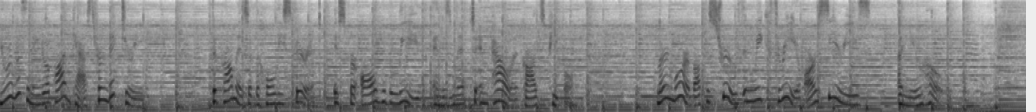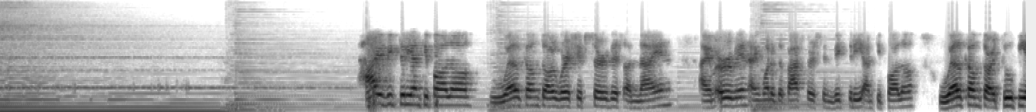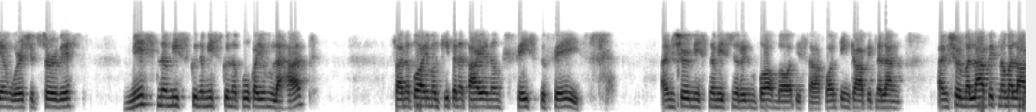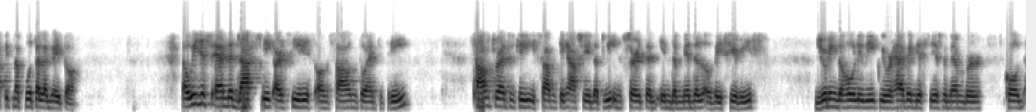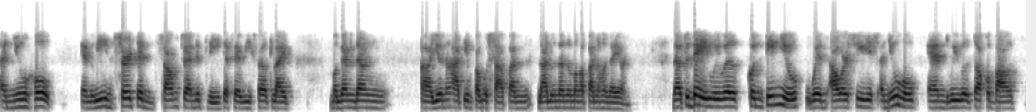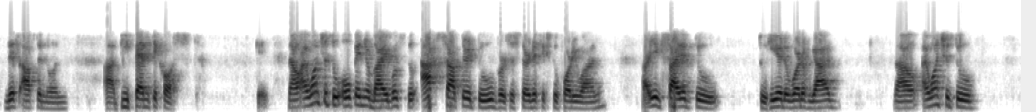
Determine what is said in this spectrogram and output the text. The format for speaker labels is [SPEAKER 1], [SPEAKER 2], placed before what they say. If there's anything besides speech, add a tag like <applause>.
[SPEAKER 1] You are listening to a podcast from Victory. The promise of the Holy Spirit is for all who believe and is meant to empower God's people. Learn more about this truth in week three of our series, A New Hope.
[SPEAKER 2] Hi, Victory Antipolo. Welcome to our worship service online. I am Erwin. I'm one of the pastors in Victory Antipolo. Welcome to our 2 p.m. worship service. Miss na miss ko na miss ko na po kayong lahat. Sana po ay magkita na tayo ng face-to-face. I'm sure miss na miss nyo rin po ang bawat isa. Konting kapit na lang. I'm sure malapit na malapit na po talaga ito. Now, we just ended last week our series on Psalm 23. Psalm 23 is something actually that we inserted in the middle of a series. During the Holy Week, we were having this series, remember, called A New Hope. And we inserted Psalm 23 kasi we felt like magandang uh, yun ang ating pag-usapan, lalo na ng mga panahon na yon. Now, today, we will continue with our series, A New Hope, and we will talk about this afternoon uh, the Pentecost. Okay. Now, I want you to open your Bibles to Acts chapter 2, verses 36 to 41. Are you excited to, to hear the Word of God? Now, I want you to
